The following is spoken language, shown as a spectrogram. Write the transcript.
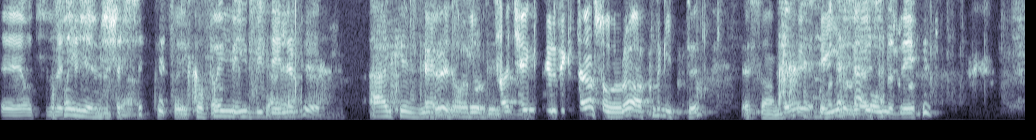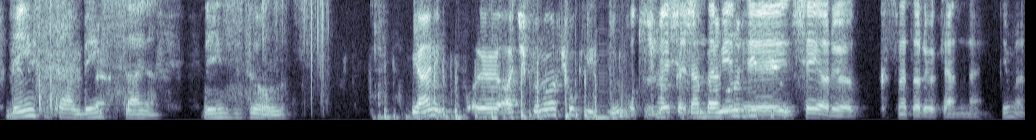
Ee, 35 kafayı yemiş ya. Kafayı, kafayı bir, yemiş bir ya. delirdi. Herkes delirdi. evet, o delirdi. saç ektirdikten sonra aklı gitti. Esanda. Beyinsiz olmuş. değil. Beyinsiz abi beyinsiz aynen. Beyinsiz oldu. Yani e, açıklamalar çok ilginç. 35 Hakikaten yaşında ben bir bir- e, şey arıyor. Kısmet arıyor kendine. Değil mi?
